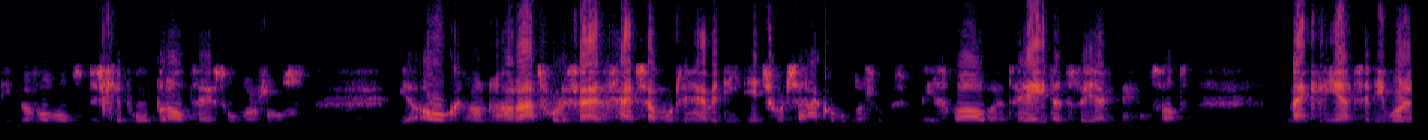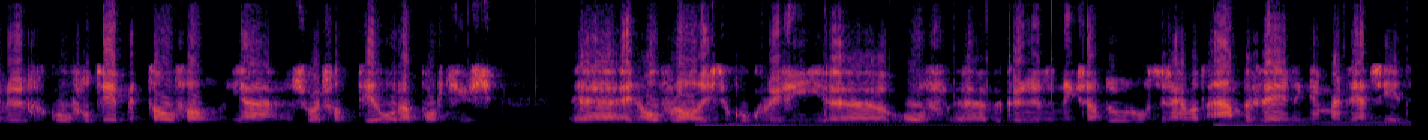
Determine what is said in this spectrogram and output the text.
die bijvoorbeeld de Schipholbrand heeft onderzocht, je ook een, een, raad voor de veiligheid zou moeten hebben die dit soort zaken onderzoekt. Die gewoon het hele traject neemt. Want mijn cliënten die worden nu geconfronteerd met tal van ja, een soort van deelrapportjes. Uh, en overal is de conclusie uh, of uh, we kunnen er niks aan doen of er zijn wat aanbevelingen, maar that's it.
